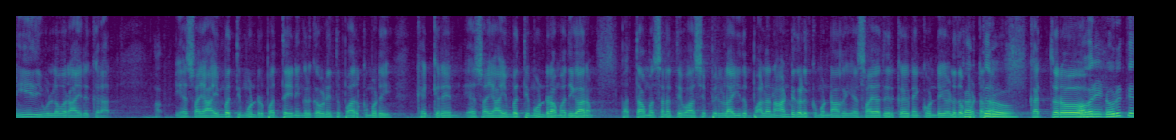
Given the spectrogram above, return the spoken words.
நீதி உள்ளவராயிருக்கிறார். ஏசாயா ஐம்பத்தி மூன்று பத்தை நீங்கள் கவனித்து பார்க்கும்படி கேட்கிறேன். ஏசாயா ஐம்பத்தி மூன்றாம் அதிகாரம் பத்தாம் வசனத்தை வாசிப்பீர்களா? இது பல ஆண்டுகளுக்கு முன்னாக ஏசாயா தீர்க்கனை கொண்டு எழுதப்பட்டதா கத்தரோ அவரை நொறுக்க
